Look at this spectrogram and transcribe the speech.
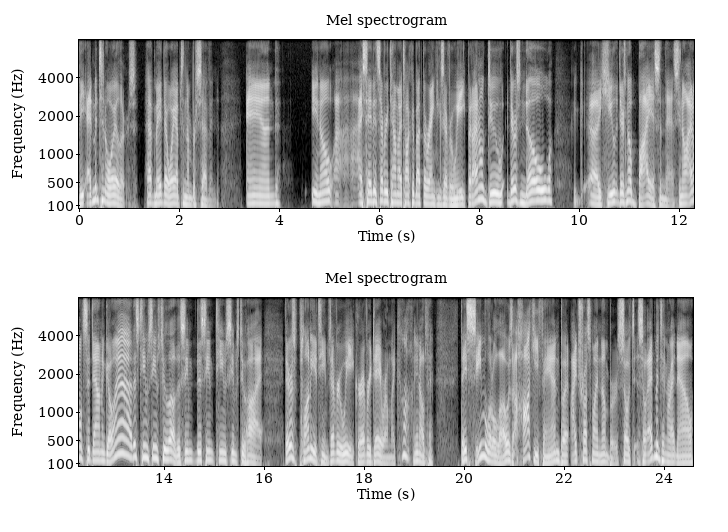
The Edmonton Oilers have made their way up to number seven. And you know, I, I, say this every time I talk about the rankings every week, but I don't do. There's no. Uh, hu- there's no bias in this. You know, I don't sit down and go, ah, this team seems too low. This team, this team, team seems too high. There's plenty of teams every week or every day where I'm like, huh, you know, th- they seem a little low as a hockey fan, but I trust my numbers. So, so Edmonton right now,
